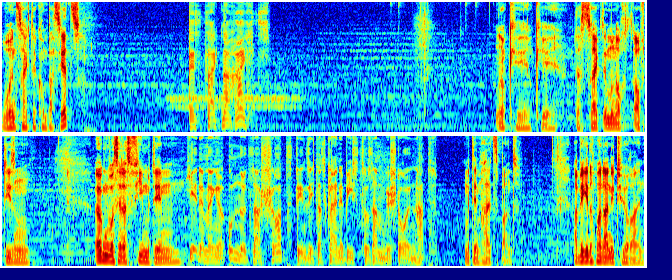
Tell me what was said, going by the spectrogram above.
Wohin zeigt der Kompass jetzt? Es zeigt nach rechts. Okay, okay. Das zeigt immer noch auf diesen... Irgendwo ist ja das Vieh mit dem, Jede Menge unnützer Schrott, den sich das kleine Biest zusammengestohlen hat. mit dem Halsband. Aber wir gehen nochmal da in die Tür rein.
